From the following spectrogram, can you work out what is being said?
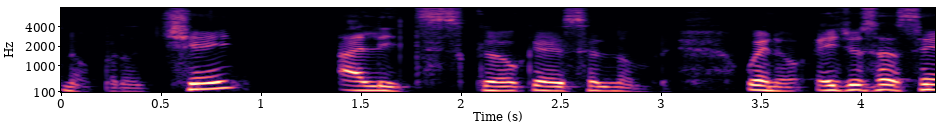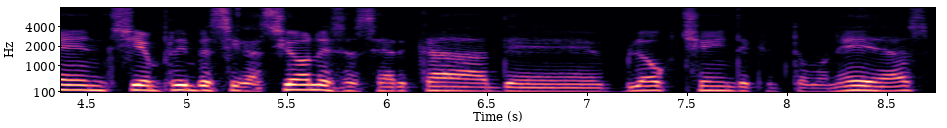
no, perdón, Chain Alits, creo que es el nombre. Bueno, ellos hacen siempre investigaciones acerca de blockchain, de criptomonedas,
